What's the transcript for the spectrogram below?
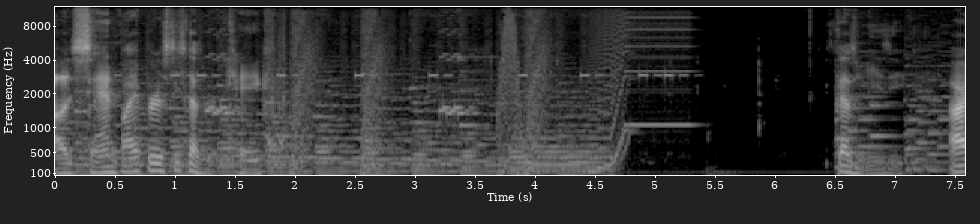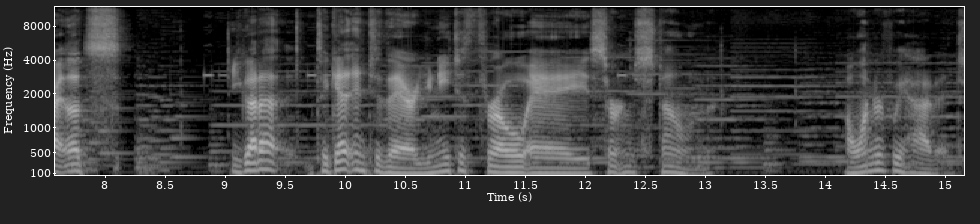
Oh, sand vipers? These guys are cake. These guys are easy. Alright, let's... You gotta... To get into there, you need to throw a certain stone. I wonder if we have it.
